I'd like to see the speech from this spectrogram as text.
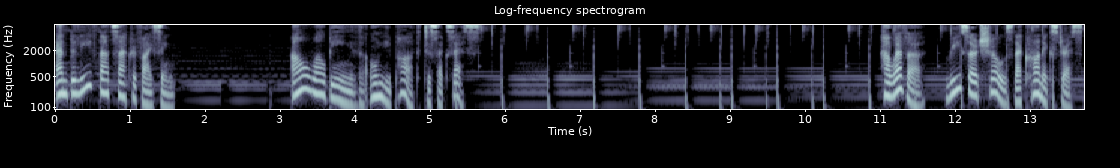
and believe that sacrificing our well-being the only path to success. However, research shows that chronic stress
